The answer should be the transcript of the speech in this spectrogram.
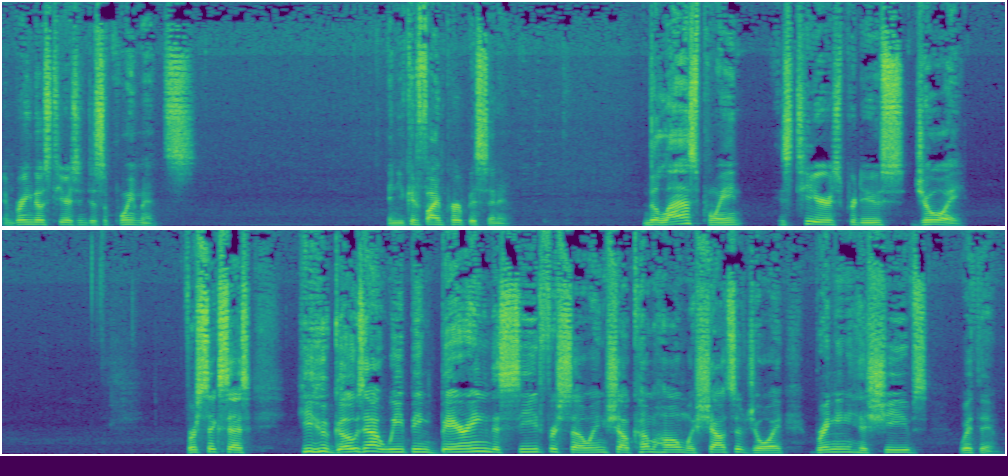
and bring those tears and disappointments. And you can find purpose in it. The last point is tears produce joy. Verse 6 says, he who goes out weeping, bearing the seed for sowing, shall come home with shouts of joy, bringing his sheaves with him.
